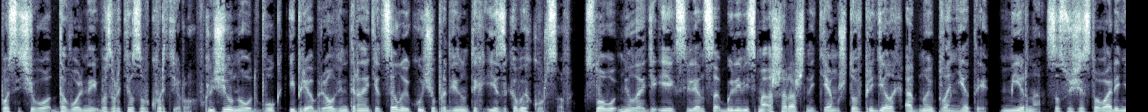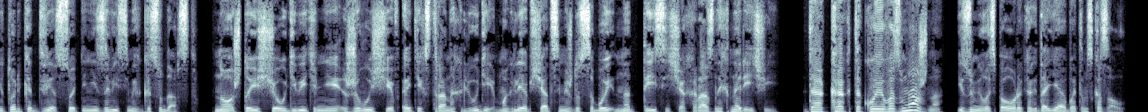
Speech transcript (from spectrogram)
После чего, довольный, возвратился в квартиру, включил ноутбук и приобрел в интернете целую кучу продвинутых языковых курсов. К слову, Миледи и Экселленса были весьма ошарашены тем, что в пределах одной планеты мирно сосуществовали не только две сотни независимых государств, но, что еще удивительнее, живущие в этих странах люди могли общаться между собой на тысячах разных наречий. «Да как такое возможно?» – изумилась Паора, когда я об этом сказал.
